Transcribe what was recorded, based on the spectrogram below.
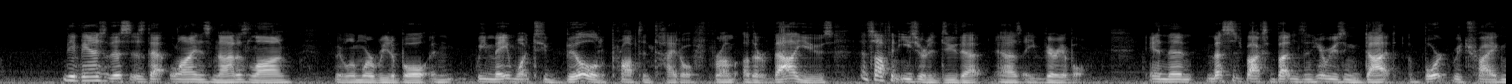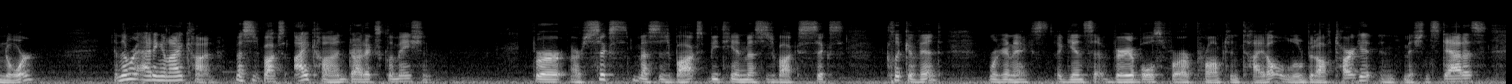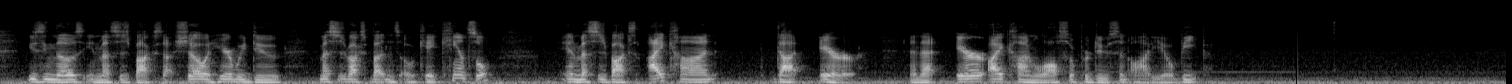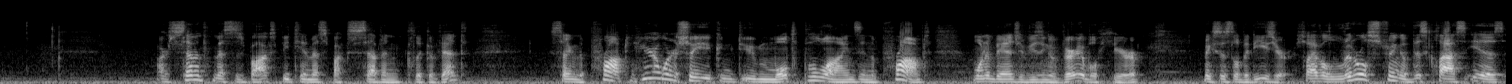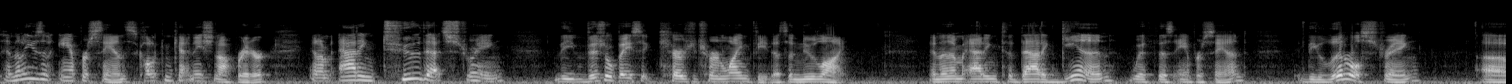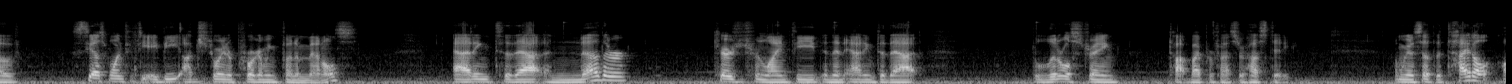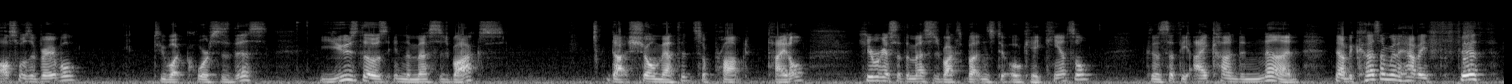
The advantage of this is that line is not as long, a little more readable, and we may want to build prompt and title from other values. It's often easier to do that as a variable. And then message box buttons, and here we're using dot abort, retry, ignore. And then we're adding an icon, message box icon dot exclamation. For our sixth message box, BTN message box 6 click event, we're going to again set variables for our prompt and title, a little bit off target and mission status, using those in messagebox.show. And here we do message box buttons OK cancel and message box icon dot error. And that error icon will also produce an audio beep. Our seventh message box, BTN message box 7 click event, setting the prompt. And here I want to show you you can do multiple lines in the prompt. One advantage of using a variable here makes this a little bit easier. So I have a literal string of this class is, and then I use an ampersand, this is called a concatenation operator, and I'm adding to that string the Visual Basic carriage return line feed. That's a new line. And then I'm adding to that again with this ampersand the literal string of CIS150AB Object-Oriented Programming Fundamentals, adding to that another carriage return line feed, and then adding to that the literal string taught by Professor Hustedde. I'm going to set the title also as a variable to what course is this. Use those in the message box dot show method, so prompt title. Here we're going to set the message box buttons to OK cancel. I'm going to set the icon to none. Now because I'm going to have a fifth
